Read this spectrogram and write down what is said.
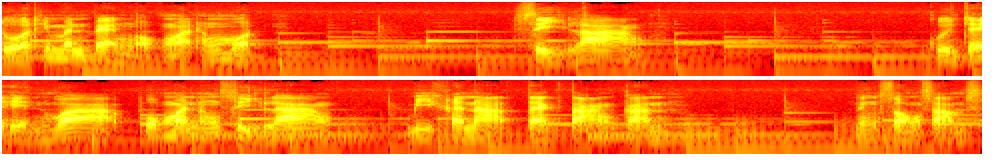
ตัวที่มันแบ่งออกมาทั้งหมดสี่ล่าง คุณจะเห็นว่าพวกมันทั้งสี่ล่างมีขนาดแตกต่างกัน 1 2 3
